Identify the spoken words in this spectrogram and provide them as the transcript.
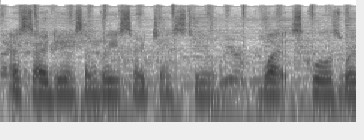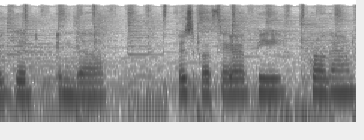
I started doing some research as to what schools were good in the physical therapy program,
